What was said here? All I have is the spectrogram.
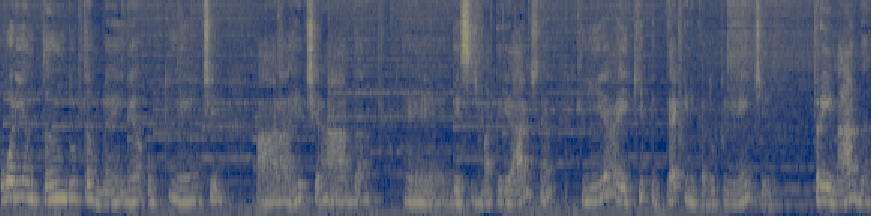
orientando também né, o cliente para a retirada é, desses materiais, né? E a equipe técnica do cliente treinada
